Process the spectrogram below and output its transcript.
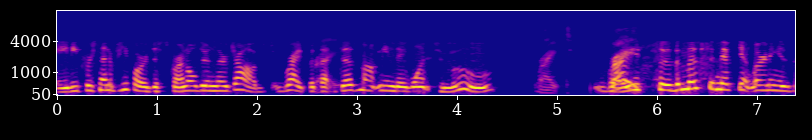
80% of people are disgruntled in their jobs. Right, but right. that does not mean they want to move. Right. right. Right. So the most significant learning is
